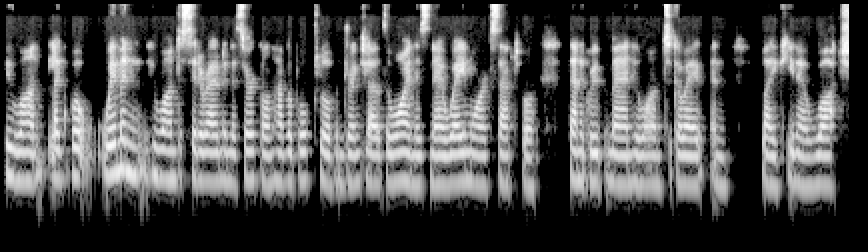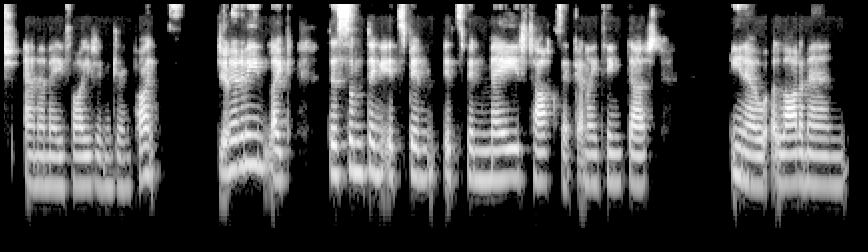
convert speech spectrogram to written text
who want like but women who want to sit around in a circle and have a book club and drink loads of wine is now way more acceptable than a group of men who want to go out and like you know watch MMA fighting and drink pints. Do you know what I mean? Like there's something it's been it's been made toxic and I think that you know a lot of men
